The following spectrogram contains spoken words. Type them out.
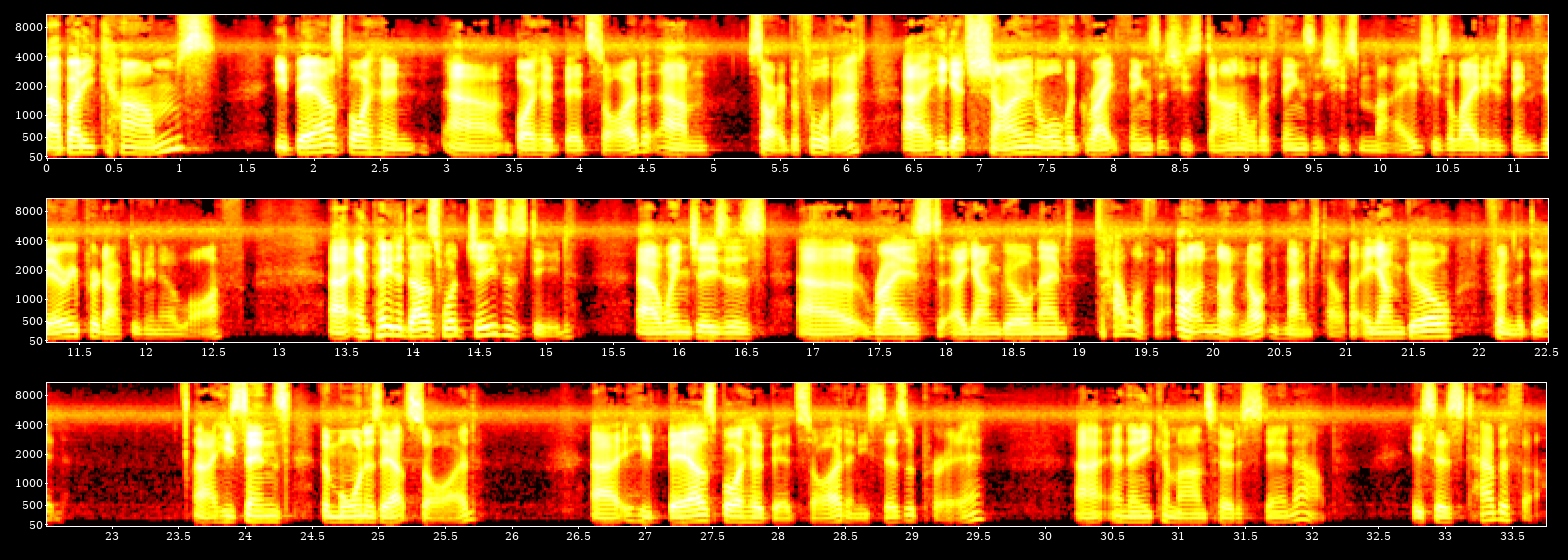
Uh, but he comes, he bows by her, uh, by her bedside. Um, sorry, before that, uh, he gets shown all the great things that she's done, all the things that she's made. She's a lady who's been very productive in her life. Uh, and Peter does what Jesus did uh, when Jesus raised a young girl named Talitha. Oh, no, not named Talitha, a young girl from the dead. Uh, he sends the mourners outside. Uh, he bows by her bedside and he says a prayer. Uh, and then he commands her to stand up. He says, Tabitha,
